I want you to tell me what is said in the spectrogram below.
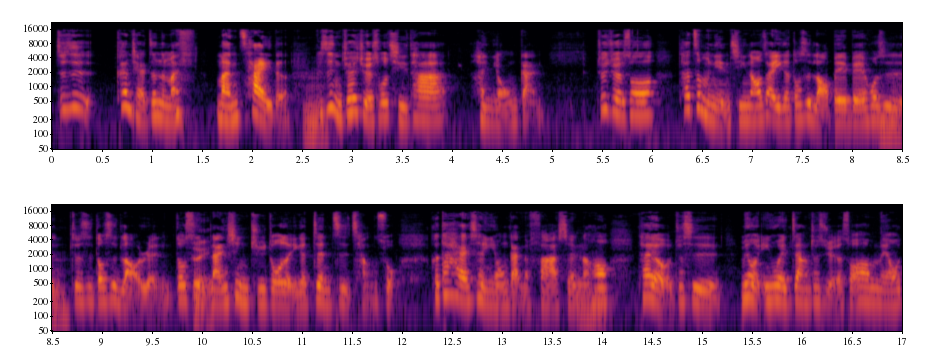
就是看起来真的蛮蛮菜的，嗯、可是你就会觉得说，其实他很勇敢。就觉得说他这么年轻，然后在一个都是老伯伯或是就是都是老人，嗯、都是男性居多的一个政治场所，可他还是很勇敢的发声，嗯、然后他有就是没有因为这样就觉得说哦没有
